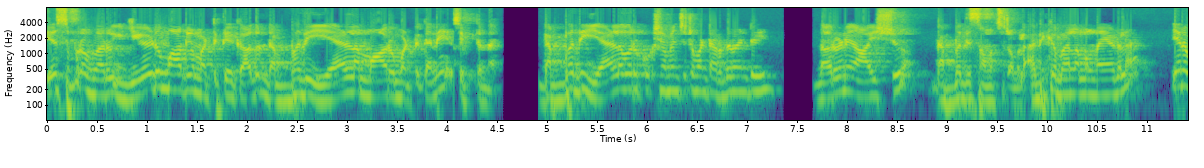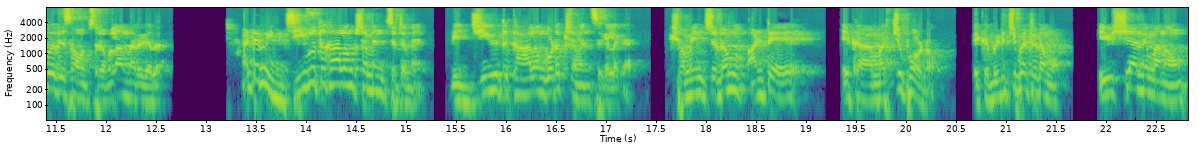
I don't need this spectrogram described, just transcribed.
యేసుప్రభు వారు ఏడు మార్లు మట్టుకే కాదు డెబ్బది ఏళ్ళ మారు మట్టుకని చెప్తున్నారు. డెబ్బది ఏళ్ళ వరకు క్షమించడం అంటే అర్థం ఏంటి? నరుని ఆయుష్ డెబ్బది సంవత్సరములు అధిక బలం ఉన్న ఏడల ఎనభై సంవత్సరములు అన్నారు కదా. అంటే నీ జీవితకాలం క్షమించటమే. నీ జీవిత కాలం కూడా క్షమించగలగాలి. క్షమించడం అంటే ఇక మర్చిపోవడం ఇక విడిచిపెట్టడము. ఈ విషయాన్ని మనం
